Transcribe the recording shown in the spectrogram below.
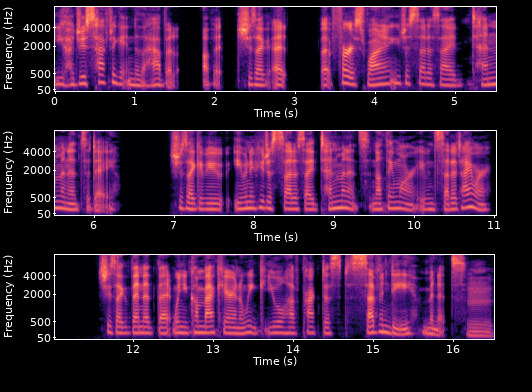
you just have to get into the habit of it. She's like, at at first, why don't you just set aside ten minutes a day She's like, if you even if you just set aside 10 minutes, nothing more, even set a timer. She's like, then at that when you come back here in a week, you will have practiced 70 minutes. Mm.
